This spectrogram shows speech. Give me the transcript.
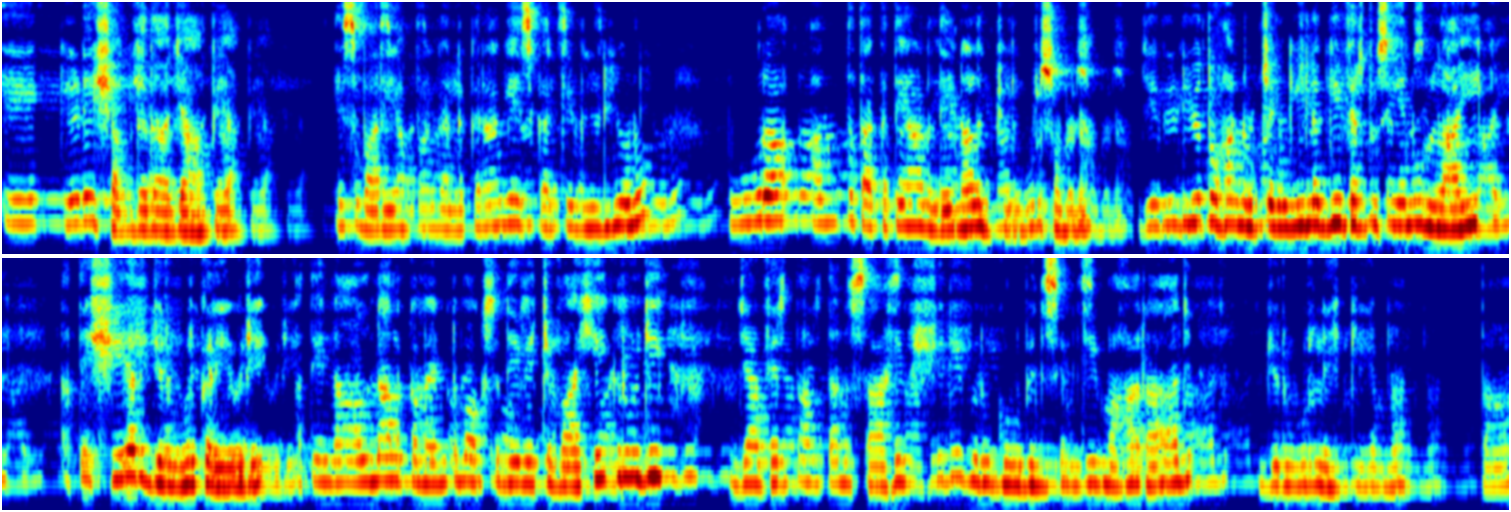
ਇਹ ਕਿਹੜੇ ਸ਼ਬਦ ਦਾ ਜਾਪ ਆ? ਇਸ ਬਾਰੇ ਆਪਾਂ ਗੱਲ ਕਰਾਂਗੇ। ਇਸ ਕਰਕੇ ਵੀਡੀਓ ਨੂੰ ਪੂਰਾ ਅੰਤ ਤੱਕ ਧਿਆਨ ਦੇ ਨਾਲ ਜ਼ਰੂਰ ਸੁਣਨਾ। ਜੇ ਵੀਡੀਓ ਤੁਹਾਨੂੰ ਚੰਗੀ ਲੱਗੀ, ਫਿਰ ਤੁਸੀਂ ਇਹਨੂੰ ਲਾਈਕ ਅਤੇ ਸ਼ੇਅਰ ਜ਼ਰੂਰ ਕਰਿਓ ਜੀ ਅਤੇ ਨਾਲ ਨਾਲ ਕਮੈਂਟ ਬਾਕਸ ਦੇ ਵਿੱਚ ਵਾਹਿਗੁਰੂ ਜੀ ਜਾਂ ਫਿਰ ਧੰਨ ਧੰਨ ਸਾਹਿਬ ਸ੍ਰੀ ਗੁਰੂ ਗੋਬਿੰਦ ਸਿੰਘ ਜੀ ਮਹਾਰਾਜ ਜ਼ਰੂਰ ਲਿਖ ਕੇ ਆਉਣਾ। ਤਾਂ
